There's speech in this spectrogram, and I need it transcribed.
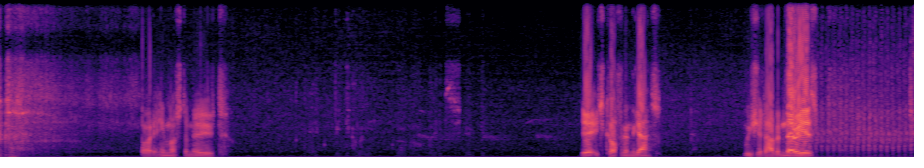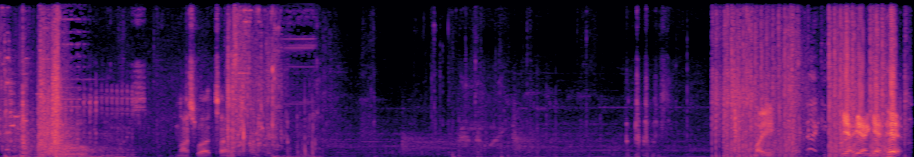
Right, he must have moved. Yeah, he's coughing in the gas. We should have him. There he is. Nice work, Tony. Round that way. Like, yeah, yeah, get hit. This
